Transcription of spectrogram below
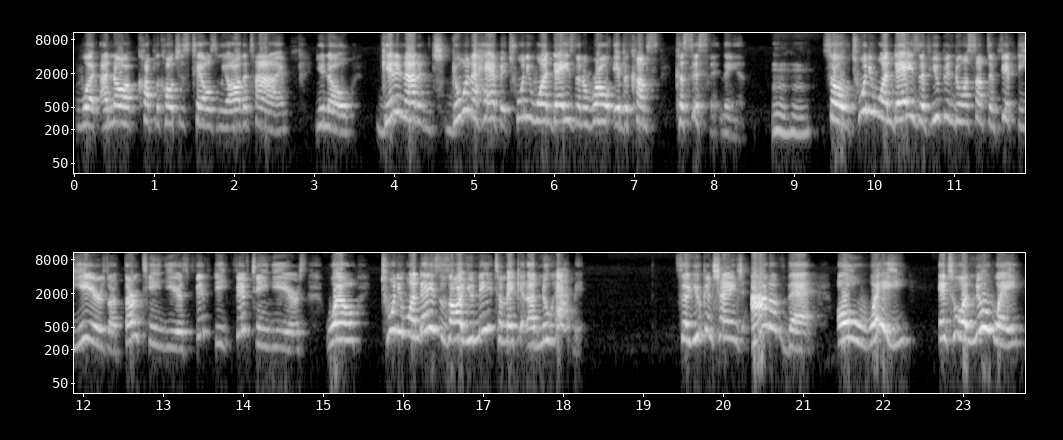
what I know a couple of coaches tells me all the time, you know, getting out of doing a habit 21 days in a row, it becomes consistent then. Mm-hmm. So 21 days, if you've been doing something 50 years or 13 years, 50, 15 years, well, 21 days is all you need to make it a new habit. So you can change out of that old way into a new way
